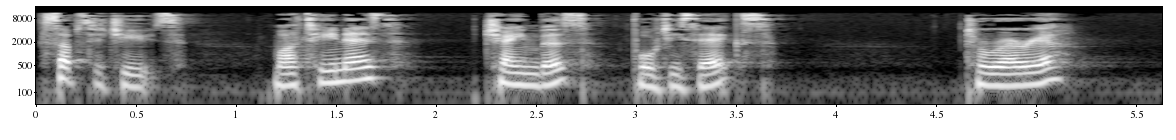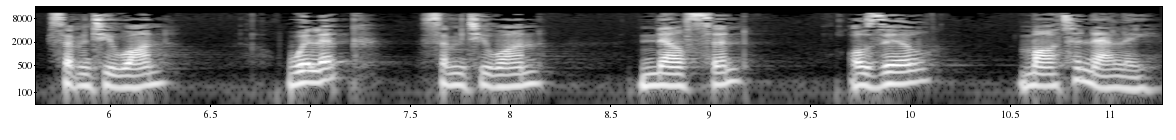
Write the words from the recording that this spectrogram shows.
Substitutes. Martinez, Chambers, 46. Torreira, 71. Willock, 71. Nelson, Ozil, Martinelli.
